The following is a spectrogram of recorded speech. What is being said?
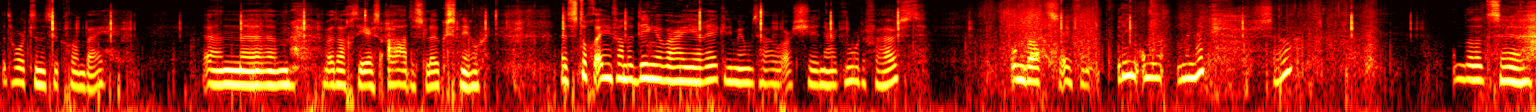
Het hoort er natuurlijk gewoon bij. En ehm, we dachten eerst, ah, dat is leuk sneeuw. Het is toch een van de dingen waar je rekening mee moet houden als je naar het noorden verhuist. Omdat, even riem om mijn nek. Zo. Omdat het eh,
